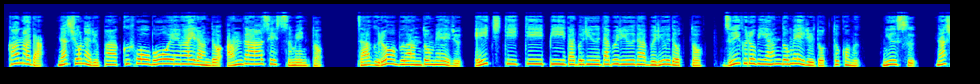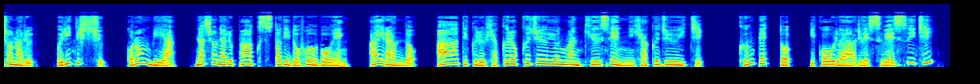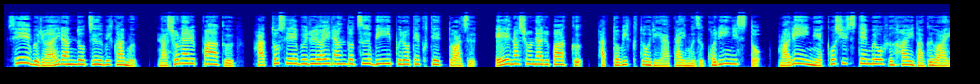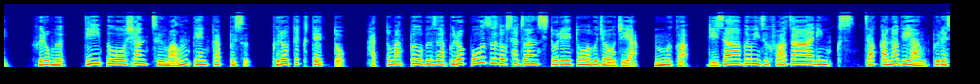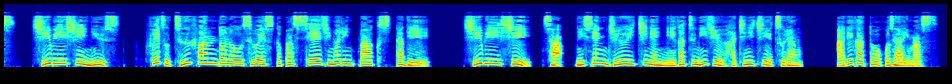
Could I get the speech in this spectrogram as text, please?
Canada national park for Bowen Island under assessment。The Globe and Mail http www.theglobeandmail.com news national British Columbia national park studied for Bowen、Island、article 1649211。cmpid、イコール RSS1、Sable Island to become、national park、ハット Sable Island to be protected as、a national park、ハット Victoria Times Colonist、marine ecosystem off Haida Gwaii、from、deep ocean to mountain tops、protected、ハット map of the proposed Southern Strait of Georgia、NMCA、reserve with further links、The Canadian Press、CBC News、Feds to fund Northwest Passage marine park study CBC、ca、2011年2月28日閲覧。ありがとうございます。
